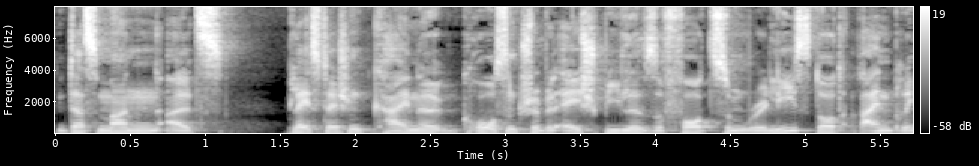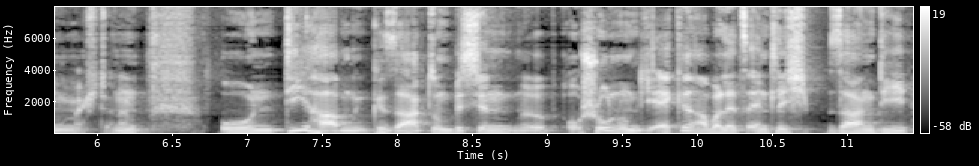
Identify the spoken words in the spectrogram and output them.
dass man als PlayStation keine großen AAA-Spiele sofort zum Release dort reinbringen möchte. Ne? Und die haben gesagt, so ein bisschen äh, schon um die Ecke, aber letztendlich sagen die,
